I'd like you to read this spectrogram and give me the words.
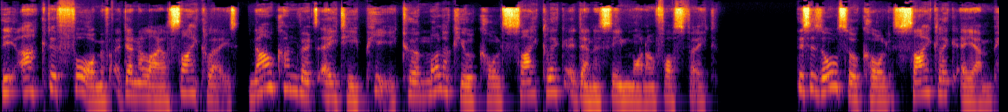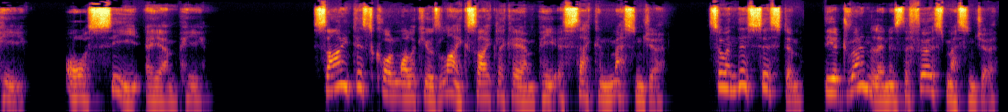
The active form of adenylyl cyclase now converts ATP to a molecule called cyclic adenosine monophosphate. This is also called cyclic AMP or CAMP. Scientists call molecules like cyclic AMP a second messenger. So in this system, the adrenaline is the first messenger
